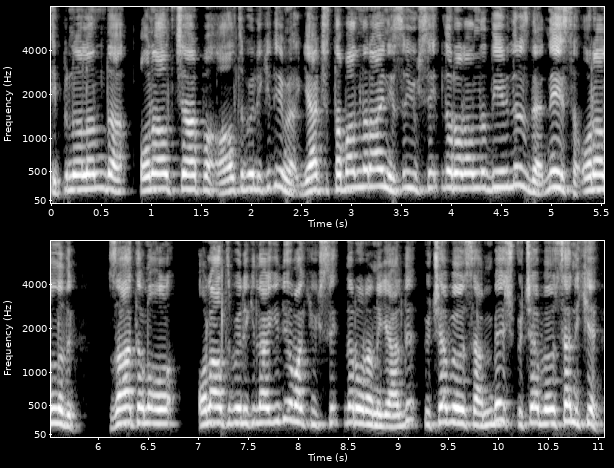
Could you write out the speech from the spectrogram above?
İpin alanı da 16 çarpı 6 bölü 2 değil mi? Gerçi tabanlar aynıysa yükseklikler oranında diyebiliriz de. Neyse oranladık. Zaten o 16 bölü 2'ler gidiyor. Bak yükseklikler oranı geldi. 3'e bölsen 5, 3'e bölsen 2.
